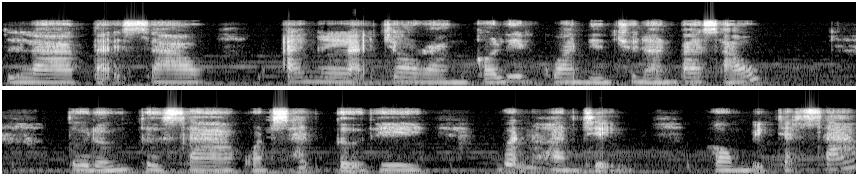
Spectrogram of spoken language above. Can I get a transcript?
là tại sao anh lại cho rằng có liên quan đến chuyên án 36. Tôi đứng từ xa quan sát tử thi, vẫn hoàn chỉnh, không bị chặt xác.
